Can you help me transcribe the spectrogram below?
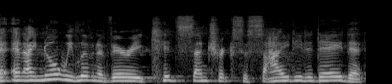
And I know we live in a very kid centric society today that,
